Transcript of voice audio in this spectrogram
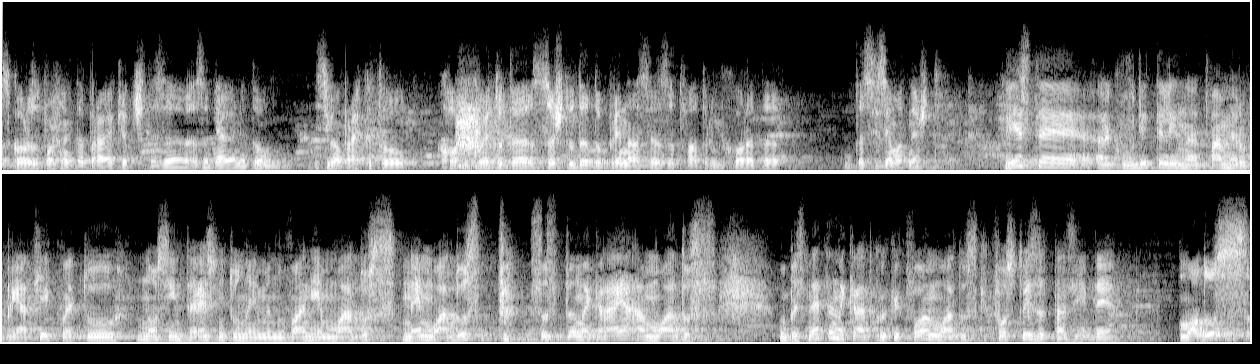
скоро започнах да правя клипчета за, за бягането и си го направих като хоби, което да също да допринася за това други хора да, да си вземат нещо. Вие сте ръководители на това мероприятие, което носи интересното наименование Младост. Не младост с тъ накрая, а младост. Обяснете накратко какво е младост, какво стои за тази идея? Младост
